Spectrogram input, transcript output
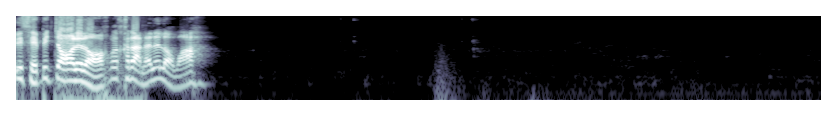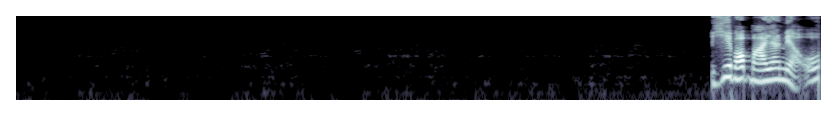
ปิดเสียปิดจอเลยเหรอมันขนาดนั้นเลยเหรอวะเฮียบ๊อบมายังเนี่ย โอ้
